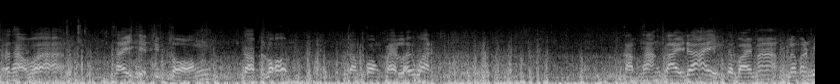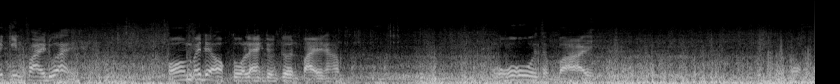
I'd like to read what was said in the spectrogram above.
ถ้าถามว่าใช้ 72 กับล้อกับกล่อง 800 วัตต์ขับทางไกลได้สบายมาก แล้วมันไม่กินไฟด้วย เพราะไม่ได้ออกตัวแรงจนเกินไปนะครับ โอ้สบาย โอ้โห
